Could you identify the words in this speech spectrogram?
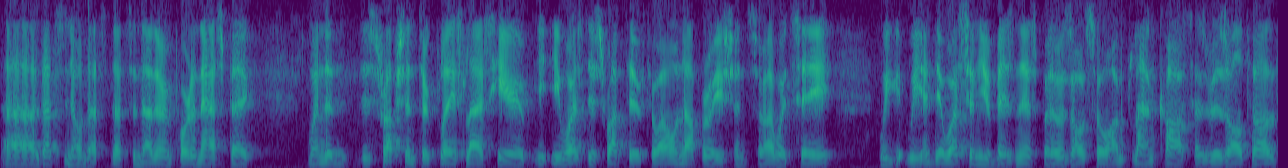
That's, you know, that's another important aspect. When the disruption took place last year, it was disruptive to our own operations. So I would say there was some new business, but it was also unplanned costs as a result of.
